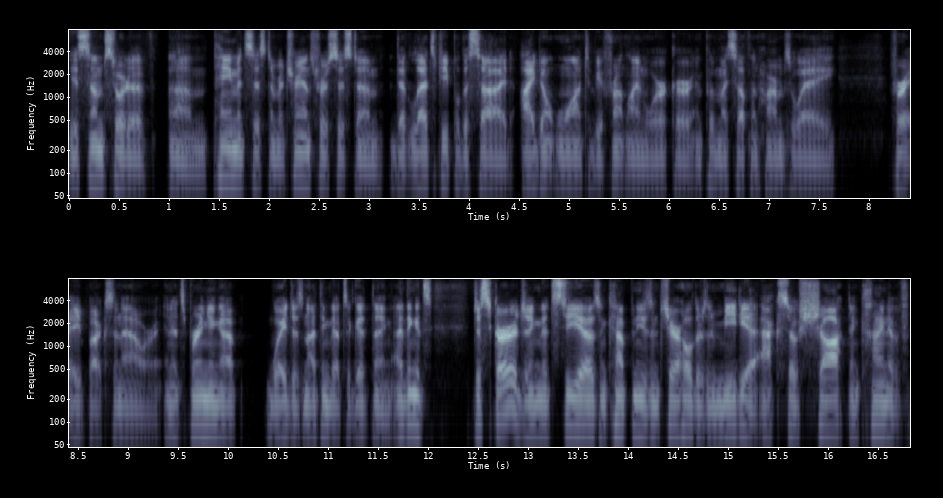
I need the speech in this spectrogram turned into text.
is some sort of um, payment system or transfer system that lets people decide I don't want to be a frontline worker and put myself in harm's way for eight bucks an hour, and it's bringing up wages, and I think that's a good thing. I think it's discouraging that CEOs and companies and shareholders and media act so shocked and kind of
